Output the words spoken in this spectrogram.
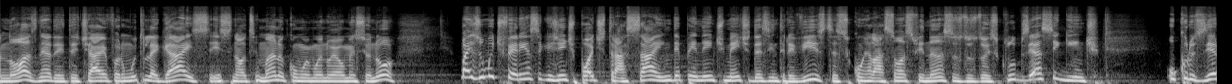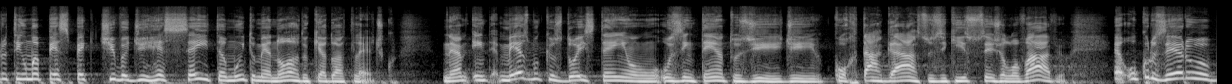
nós, né, da Itatiaia, foram muito legais esse final de semana, como o Emanuel mencionou. Mas uma diferença que a gente pode traçar, independentemente das entrevistas, com relação às finanças dos dois clubes, é a seguinte: o Cruzeiro tem uma perspectiva de receita muito menor do que a do Atlético. Né? Mesmo que os dois tenham os intentos de, de cortar gastos e que isso seja louvável, é, o Cruzeiro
